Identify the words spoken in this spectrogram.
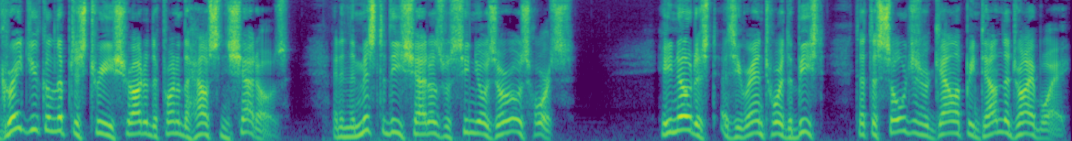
Great eucalyptus trees shrouded the front of the house in shadows, and in the midst of these shadows was Signor Zorro's horse. He noticed, as he ran toward the beast, that the soldiers were galloping down the driveway,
